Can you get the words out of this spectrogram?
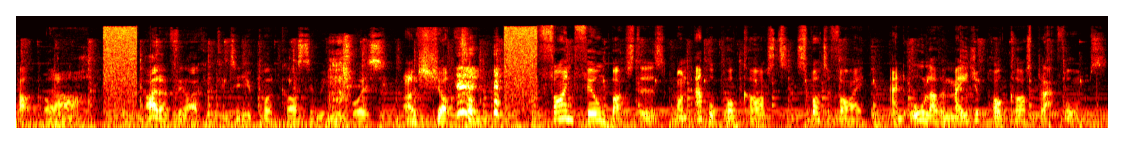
Fuck off. Ah. I don't think I can continue podcasting with you boys. I've shocked him. Find Filmbusters on Apple Podcasts, Spotify, and all other major podcast platforms.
